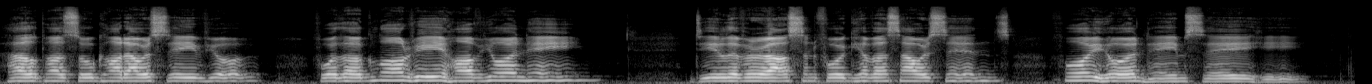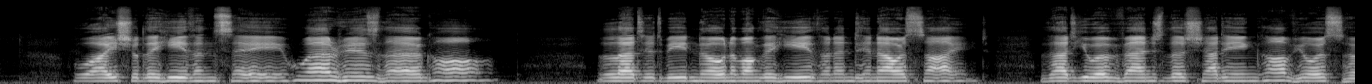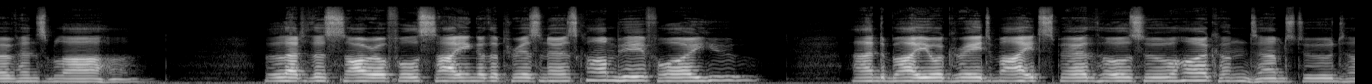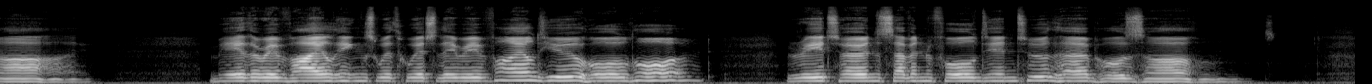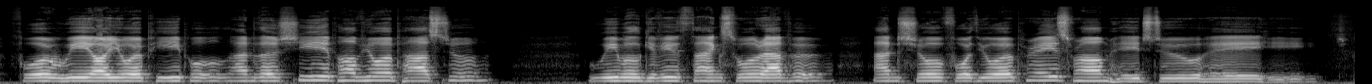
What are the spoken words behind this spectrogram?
Help us, O God our Saviour, for the glory of your name Deliver us and forgive us our sins, for your name's sake. Why should the heathen say, Where is their God? Let it be known among the heathen and in our sight that you avenge the shedding of your servants' blood. Let the sorrowful sighing of the prisoners come before you, and by your great might spare those who are condemned to die. May the revilings with which they reviled you, O Lord, return sevenfold into their bosoms. For we are your people and the sheep of your pasture. We will give you thanks forever and show forth your praise from age to age.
